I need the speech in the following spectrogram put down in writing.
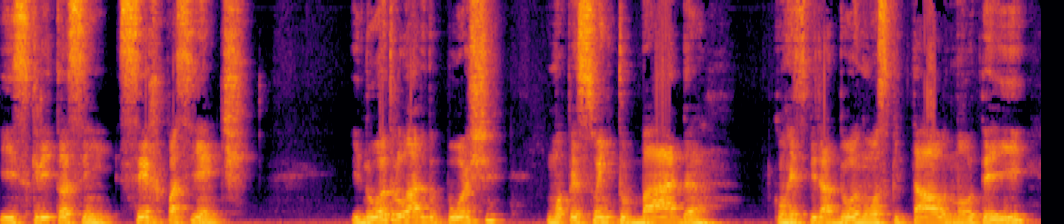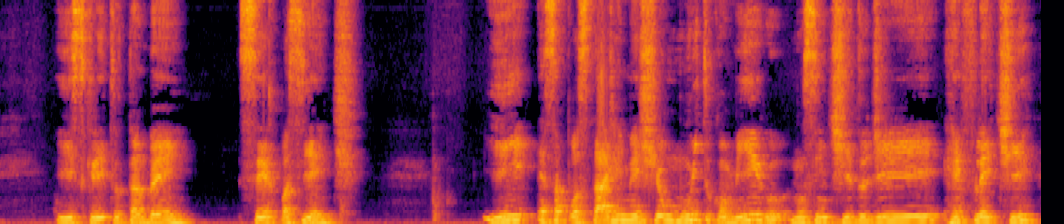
e escrito assim: ser paciente. E no outro lado do post, uma pessoa entubada com respirador no hospital, numa UTI, e escrito também ser paciente. E essa postagem mexeu muito comigo no sentido de refletir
